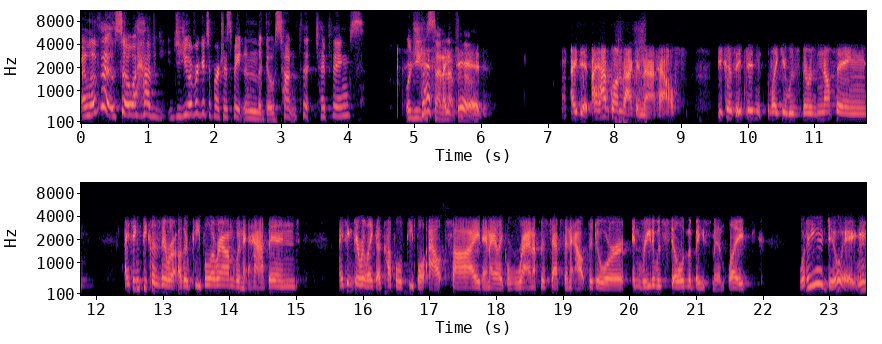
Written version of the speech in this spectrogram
I love that. So, have did you ever get to participate in the ghost hunt th- type things, or did you yes, just set it I up? for them? did. I did. I have gone back in that house because it didn't like it was there was nothing. I think because there were other people around when it happened. I think there were like a couple of people outside, and I like ran up the steps and out the door, and Rita was still in the basement. Like, what are you doing?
